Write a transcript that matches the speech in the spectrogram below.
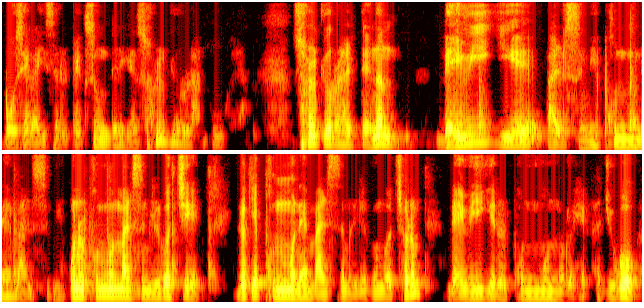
모세가 이스라엘 백성들에게 설교를 하는 거야. 설교를 할 때는 레위기의 말씀이 본문의 말씀이 오늘 본문 말씀 읽었지 이렇게 본문의 말씀을 읽은 것처럼 레위기를 본문으로 해가지고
